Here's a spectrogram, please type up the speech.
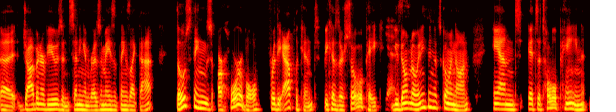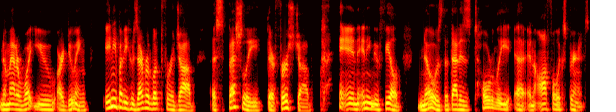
uh, job interviews and sending in resumes and things like that, those things are horrible for the applicant because they're so opaque. Yes. You don't know anything that's going on. And it's a total pain no matter what you are doing anybody who's ever looked for a job, especially their first job in any new field, knows that that is totally uh, an awful experience.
